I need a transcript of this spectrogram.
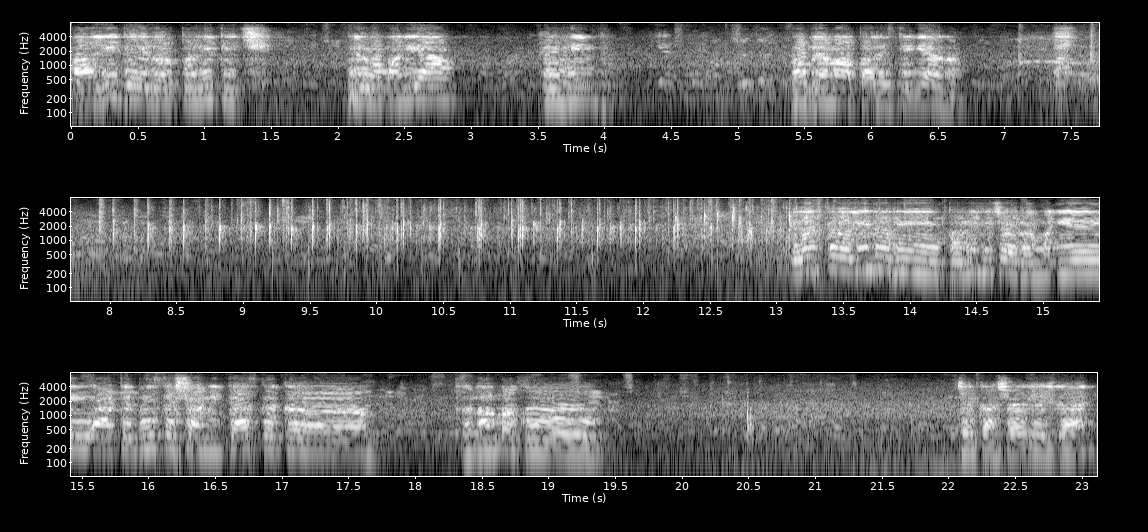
a liderilor politici din România privind problema palestiniană. Cred că liderii politici ai României ar trebui să-și amintească că în urmă cu circa 60 de ani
